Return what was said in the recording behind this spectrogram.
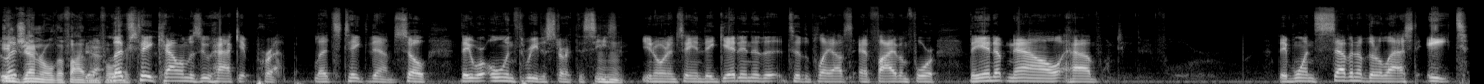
yeah. in general the five and four. Let's take Kalamazoo Hackett Prep. Let's take them. So they were 0 3 to start the season. Mm-hmm. You know what I'm saying? They get into the to the playoffs at five and four. They end up now have one, two, three, four. They've won seven of their last eight.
